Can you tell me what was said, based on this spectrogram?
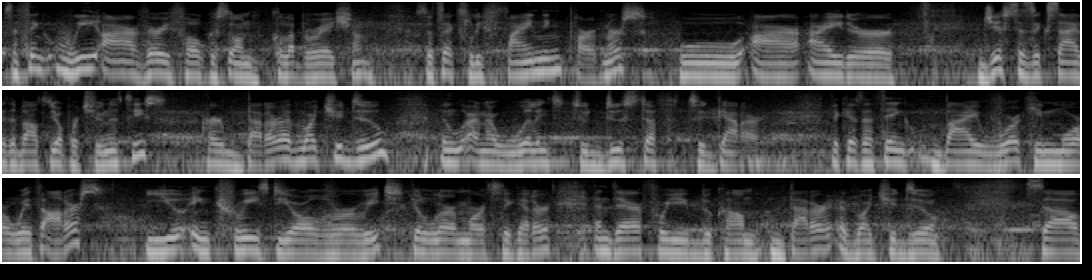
So I think we are very focused on collaboration. So it's actually finding partners who are either just as excited about the opportunities, are better at what you do, and are willing to do stuff together. Because I think by working more with others, you increase your overall reach, you learn more together, and therefore you become better at what you do. So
